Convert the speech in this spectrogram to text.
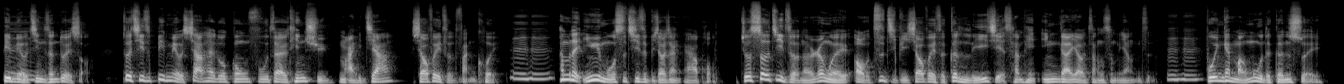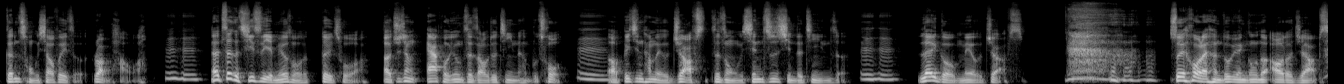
并没有竞争对手，所以其实并没有下太多功夫在听取买家、消费者的反馈。嗯哼，他们的营运模式其实比较像 Apple，就设计者呢认为哦自己比消费者更理解产品应该要长什么样子，嗯哼，不应该盲目的跟随、跟从消费者乱跑啊。嗯哼，那这个其实也没有什么对错啊啊，就像 Apple 用这招就经营的很不错嗯哦，毕竟他们有 Jobs 这种先知型的经营者嗯哼，，LEGO 没有 Jobs。所以后来很多员工都 out of jobs，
